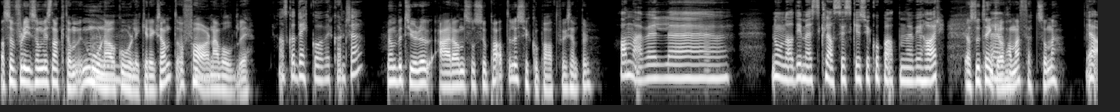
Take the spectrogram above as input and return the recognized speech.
Altså fordi, som vi snakket om, moren er alkoholiker, ikke sant, og faren er voldelig. Han skal dekke over, kanskje. Men betyr det, er han sosiopat eller psykopat, for eksempel? Han er vel eh, noen av de mest klassiske psykopatene vi har. Ja, så du tenker um, at han er født sånn, ja? Ja.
